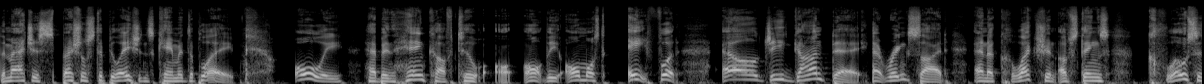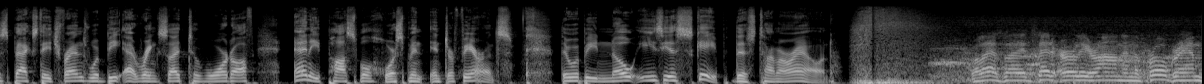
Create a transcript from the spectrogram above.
the match's special stipulations came into play. Ole had been handcuffed to the almost eight foot El Gigante at ringside, and a collection of Sting's closest backstage friends would be at ringside to ward off any possible horseman interference. There would be no easy escape this time around. Well, as I had said earlier on in the program,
